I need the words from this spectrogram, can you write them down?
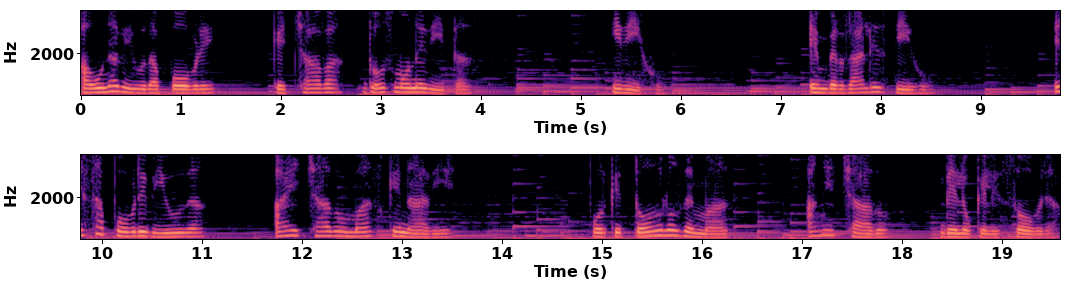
a una viuda pobre que echaba dos moneditas y dijo, en verdad les digo, esa pobre viuda ha echado más que nadie, porque todos los demás han echado de lo que les sobra,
